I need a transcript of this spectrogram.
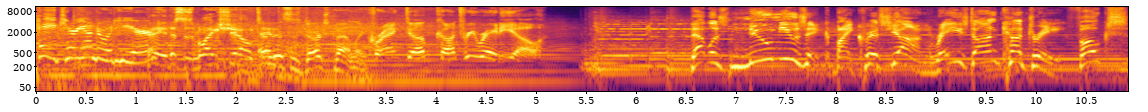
Hey, Carrie Underwood here. Hey, this is Blake Shelton. Hey, this is Dierks Bentley. Cranked Up Country Radio. That was new music by Chris Young, Raised on Country. Folks,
